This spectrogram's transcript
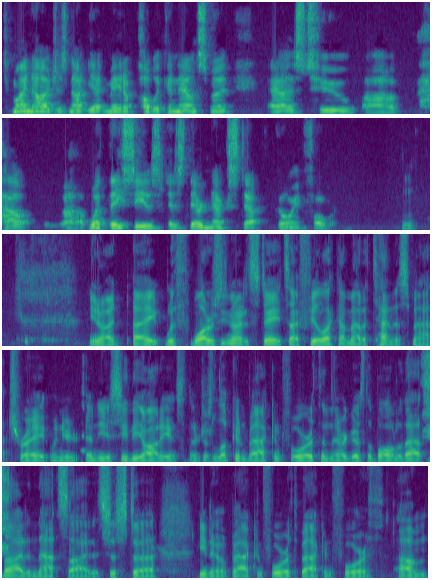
to my knowledge, has not yet made a public announcement as to how what they see as, as their next step going forward. You know, I, I with Waters of the United States, I feel like I'm at a tennis match, right? When you're and you see the audience and they're just looking back and forth, and there goes the ball to that side and that side. It's just, uh, you know, back and forth, back and forth. Um,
